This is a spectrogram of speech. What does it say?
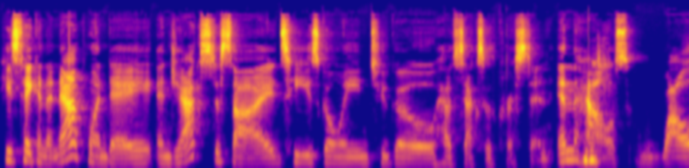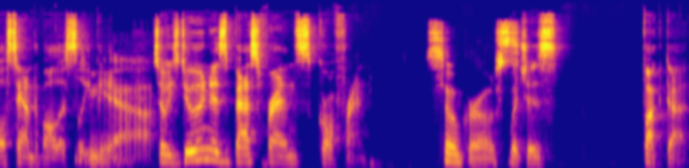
He's taking a nap one day, and Jax decides he's going to go have sex with Kristen in the house while Sandoval is sleeping. Yeah. So he's doing his best friend's girlfriend. So gross. Which is fucked up.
